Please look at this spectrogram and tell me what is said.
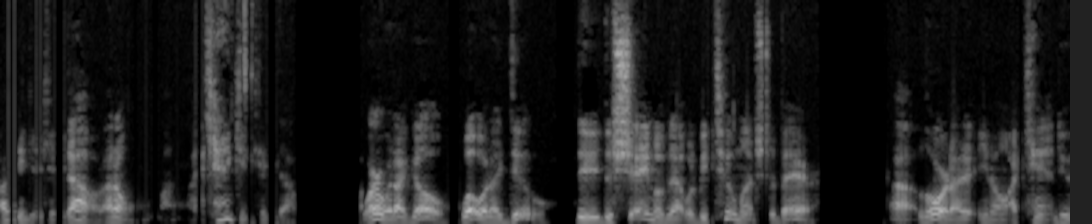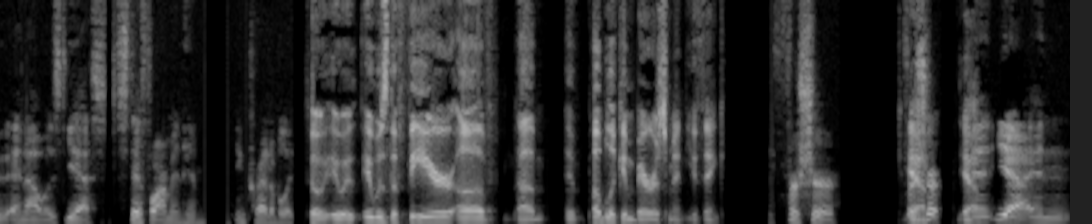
I can get kicked out. I don't I can't get kicked out. Where would I go? What would I do? The the shame of that would be too much to bear. Uh, Lord, I you know I can't do that. And I was yes stiff arming him incredibly So it was it was the fear of um, public embarrassment. You think? for sure, for Yeah, sure. yeah. and, yeah. And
